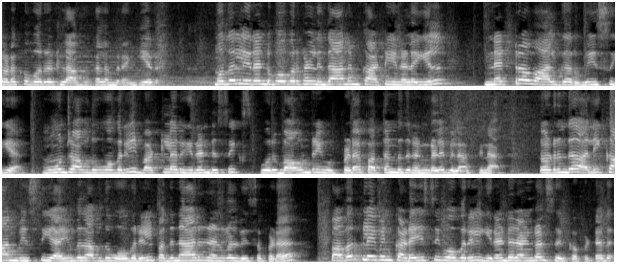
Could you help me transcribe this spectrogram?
தொடக்க வீரர்களாக களமிறங்கியது. முதல் இரண்டு ஓவர்கள் நிதானம் காட்டிய நிலையில் நெட்ர வால்கர் வீசிய மூன்றாவது ஓவரில் பட்லர் இரண்டு சிக்ஸ் ஒரு பவுண்டரி உட்பட பத்தொன்பது ரன்களை விளாசினார். தொடர்ந்து அலிகான் வீசிய ஐம்பதாவது ஓவரில் பதினாறு ரன்கள் வீசப்பட பவர் பிளேவின் கடைசி ஓவரில் இரண்டு ரன்கள் சேர்க்கப்பட்டது.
